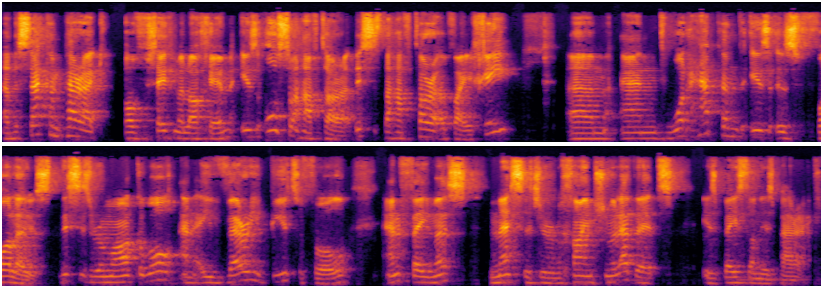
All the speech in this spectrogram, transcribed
Now, the second parak of Sefer Melachim is also a Haftarah. This is the Haftarah of Vayechi. Um, and what happened is as follows. This is remarkable and a very beautiful and famous message of Chaim Shmulevitz is based on this parak.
